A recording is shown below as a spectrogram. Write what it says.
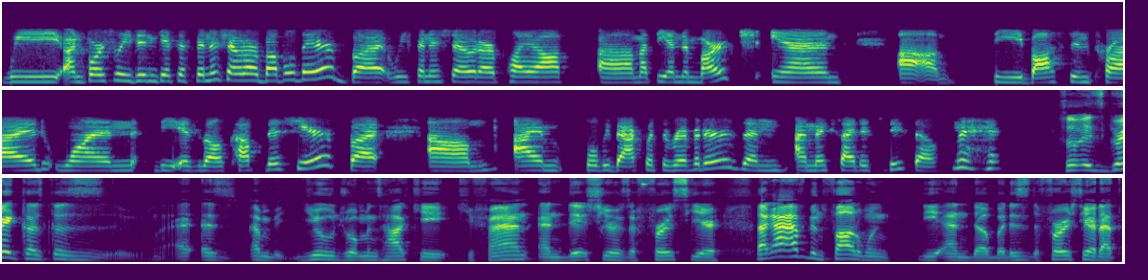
we unfortunately didn't get to finish out our bubble there, but we finished out our playoffs um, at the end of March, and um, the Boston Pride won the Isobel Cup this year. But um, I'm we'll be back with the Riveters, and I'm excited to do so. so it's great because because as I'm a huge women's hockey fan, and this year is the first year. Like I have been following the end up, but this is the first year that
